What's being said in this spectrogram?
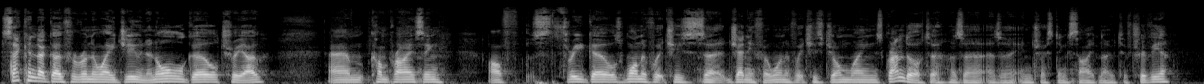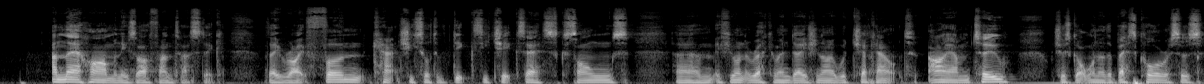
Second, I go for Runaway June, an all-girl trio um, comprising of three girls, one of which is uh, Jennifer, one of which is John Wayne's granddaughter, as a as an interesting side note of trivia. And their harmonies are fantastic. They write fun, catchy, sort of Dixie Chicks esque songs. Um, if you want a recommendation, I would check out I Am Too, which has got one of the best choruses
